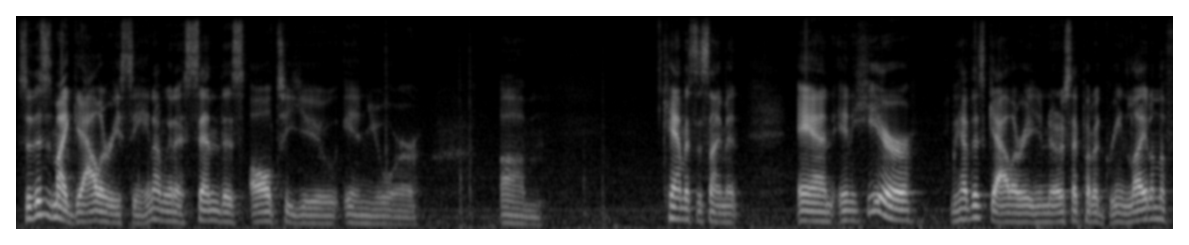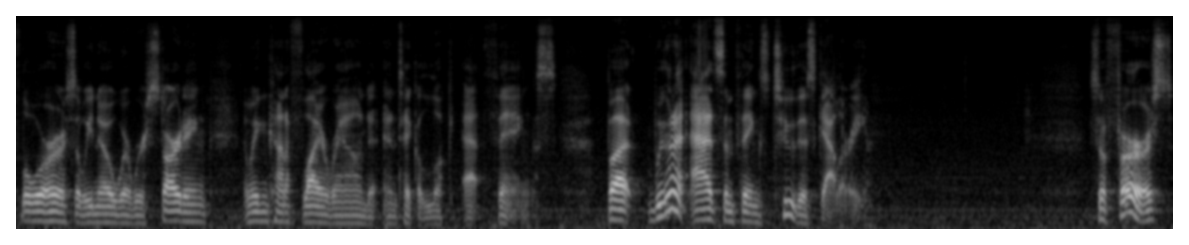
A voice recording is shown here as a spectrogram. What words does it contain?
So this is my gallery scene. I'm going to send this all to you in your um, Canvas assignment. And in here, we have this gallery. You notice I put a green light on the floor so we know where we're starting and we can kind of fly around and take a look at things. But we're going to add some things to this gallery. So first,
